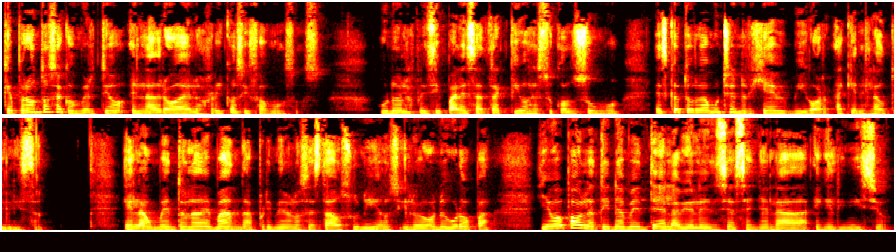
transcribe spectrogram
que pronto se convirtió en la droga de los ricos y famosos. Uno de los principales atractivos de su consumo es que otorga mucha energía y vigor a quienes la utilizan. El aumento en la demanda, primero en los Estados Unidos y luego en Europa, llevó paulatinamente a la violencia señalada en el inicio,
